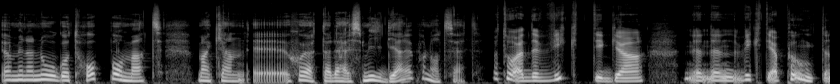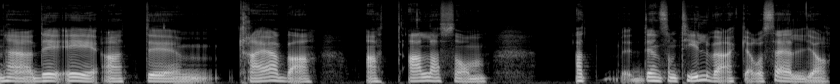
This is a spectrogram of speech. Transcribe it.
jag menar, något hopp om att man kan eh, sköta det här smidigare på något sätt? Jag tror att det viktiga, den, den viktiga punkten här, det är att eh, kräva att alla som, att den som tillverkar och säljer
